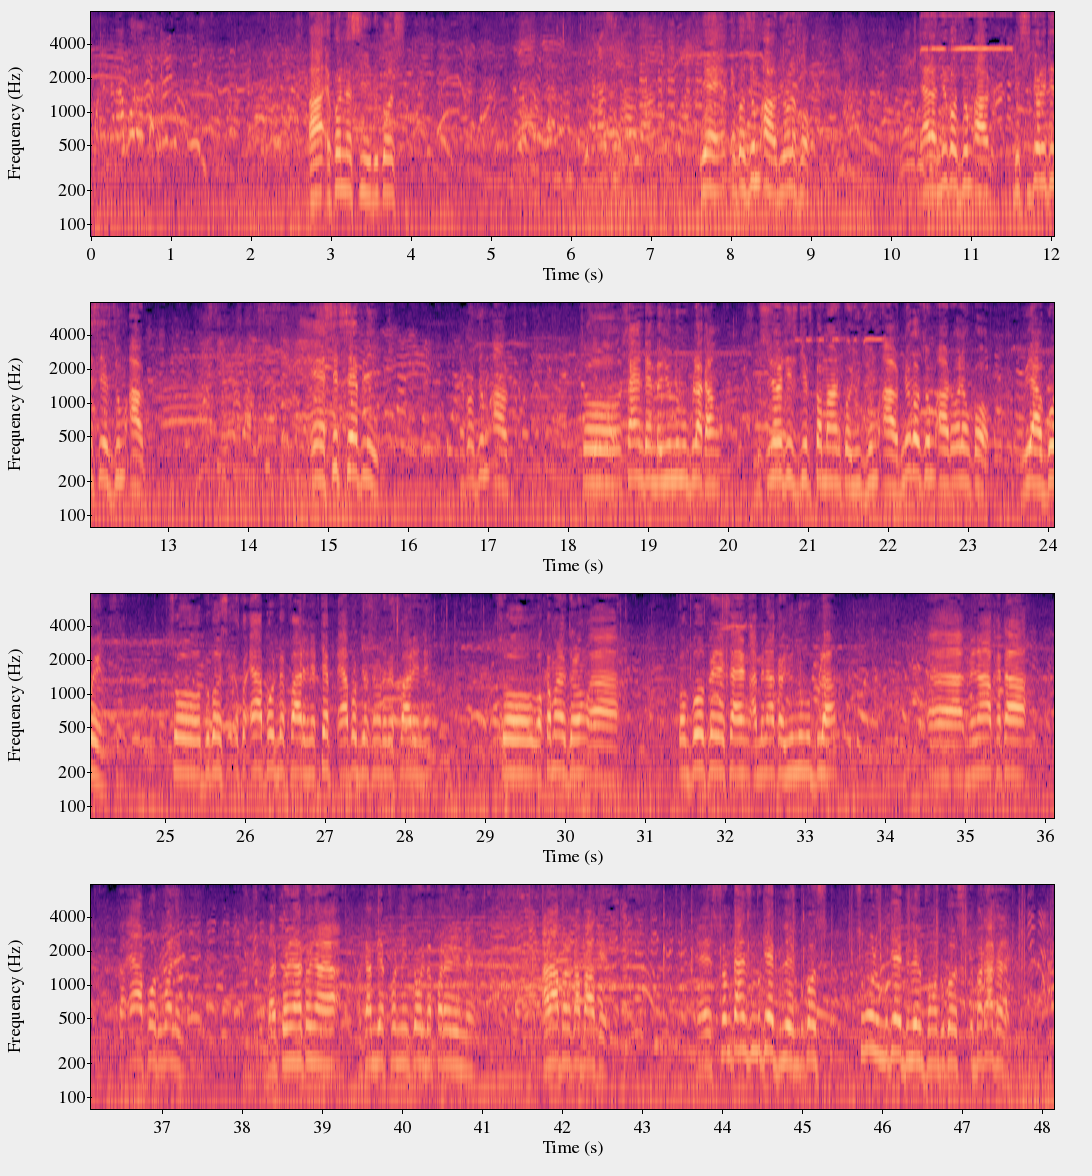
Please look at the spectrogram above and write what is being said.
ah e konna see because yeah e ko zoom out yolo fo. Yala ni ko zoom out. The security says zoom out. Yeah sit safely. E ko zoom out. So sign them you know black and the securities give command you zoom out. Ni go zoom out we are going. So because airport be ne tep airport junction be fare ne so wakamana dorong uh, fo fere sayang amina ka yunu bula uh, mina kata ka airport wale ba tonya tonya gambia fonin ko be pare ne ala barka bake eh, sometimes mu get blame because sumulu mu get blame for because ibatata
